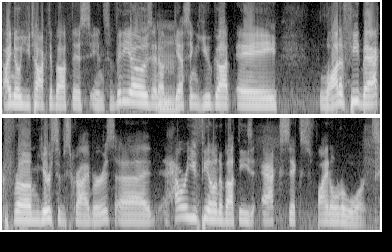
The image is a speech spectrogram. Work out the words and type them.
I know you talked about this in some videos, and mm. I'm guessing you got a lot of feedback from your subscribers. Uh, how are you feeling about these Act 6 final rewards?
